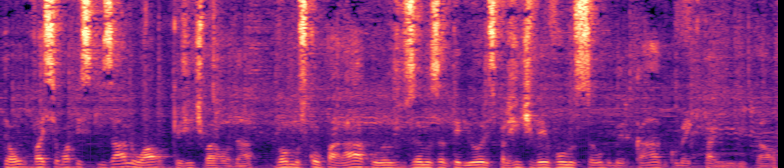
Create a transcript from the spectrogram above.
então vai ser uma pesquisa anual que a gente vai rodar. Vamos comparar com os anos anteriores para a gente ver a evolução do mercado, como é que tá indo e tal.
